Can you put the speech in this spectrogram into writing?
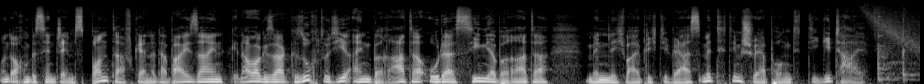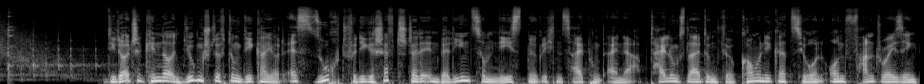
und auch ein bisschen James Bond darf gerne dabei sein. Genauer gesagt, gesucht wird hier ein Berater oder Senior-Berater, männlich-weiblich divers mit dem Schwerpunkt digital. Die Deutsche Kinder- und Jugendstiftung DKJS sucht für die Geschäftsstelle in Berlin zum nächstmöglichen Zeitpunkt eine Abteilungsleitung für Kommunikation und Fundraising,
